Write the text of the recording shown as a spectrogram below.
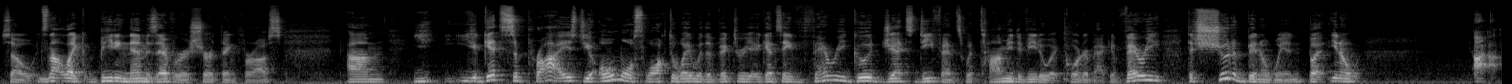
So it's not like beating them is ever a sure thing for us. Um, you, you get surprised. You almost walked away with a victory against a very good Jets defense with Tommy DeVito at quarterback. A very that should have been a win, but you know, I,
